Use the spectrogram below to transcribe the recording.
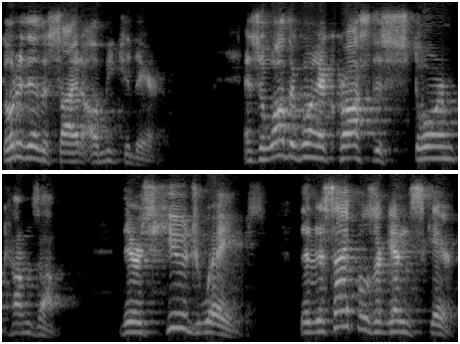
Go to the other side, I'll meet you there. And so while they're going across, this storm comes up. There's huge waves. The disciples are getting scared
